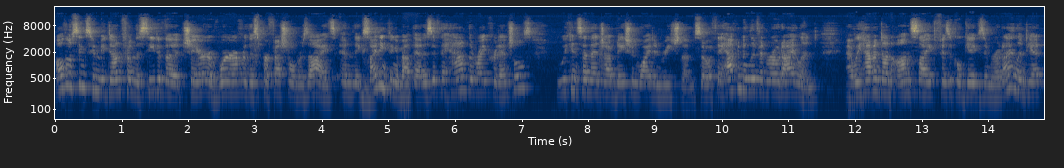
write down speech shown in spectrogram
all those things can be done from the seat of the chair of wherever this professional resides. And the exciting thing about that is if they have the right credentials, we can send that job nationwide and reach them. So if they happen to live in Rhode Island and we haven't done on site physical gigs in Rhode Island yet,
